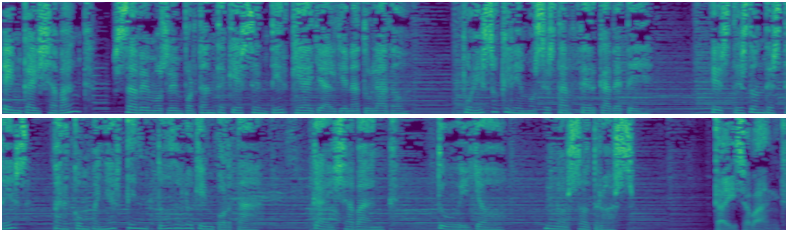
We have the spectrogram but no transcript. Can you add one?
En CaixaBank sabemos lo importante que es sentir que hay alguien a tu lado. Por eso queremos estar cerca de ti. Estés donde estés para acompañarte en todo lo que importa. CaixaBank. Tú y yo. Nosotros. CaixaBank.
